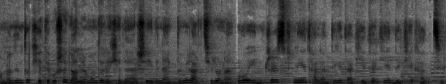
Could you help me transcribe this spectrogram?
অন্যদিন তো খেতে বসে গালের মধ্যে রেখে দেয়, আর সেই দিন একদমই রাখছিল না। পুরো ইন্টারেস্ট নিয়ে থালার দিকে তাকিয়ে তাকিয়ে দেখে খাচ্ছিল।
